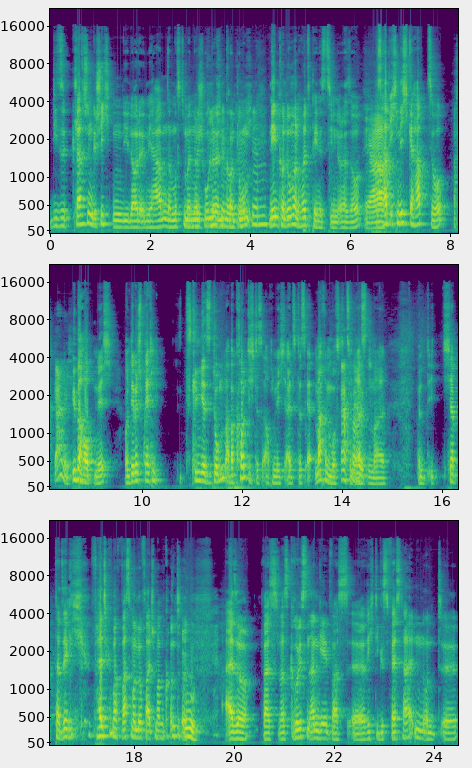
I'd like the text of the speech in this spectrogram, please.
diese klassischen Geschichten, die Leute irgendwie haben, da musste man in der Schule ein Blümchen und Kondom, nee, ein Kondom und Holzpenis ziehen oder so. Ja. Das habe ich nicht gehabt, so. Ach, gar nicht. Überhaupt nicht. Und dementsprechend, das klingt jetzt dumm, aber konnte ich das auch nicht, als ich das machen musste Ach, zum verrückt. ersten Mal. Und ich, ich habe tatsächlich falsch gemacht, was man nur falsch machen konnte. Uh, Also, was, was Größen angeht, was äh, richtiges Festhalten und äh,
